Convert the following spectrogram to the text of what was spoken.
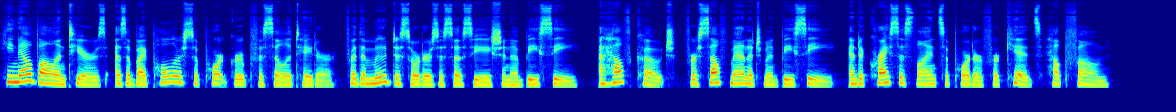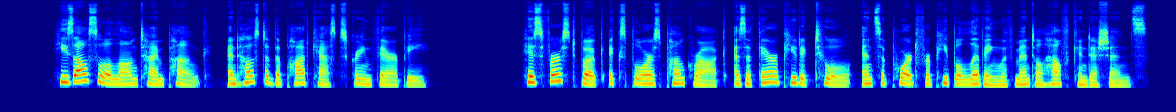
He now volunteers as a bipolar support group facilitator for the Mood Disorders Association of BC, a health coach for Self Management BC, and a crisis line supporter for Kids Help Phone. He's also a longtime punk and host of the podcast Scream Therapy. His first book explores punk rock as a therapeutic tool and support for people living with mental health conditions.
